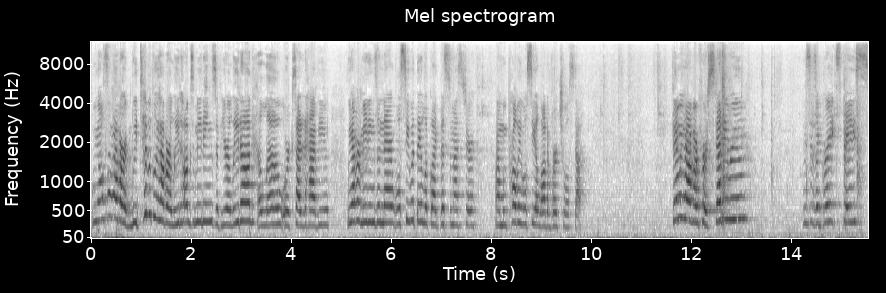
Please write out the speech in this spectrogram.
We also have our we typically have our lead hogs meetings. If you're a lead hog, hello, we're excited to have you. We have our meetings in there. We'll see what they look like this semester. Um, we probably will see a lot of virtual stuff. Then we have our first study room. This is a great space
